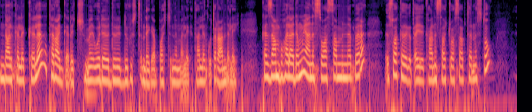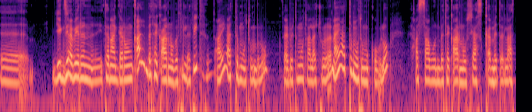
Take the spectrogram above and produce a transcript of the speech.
እንዳልከለከለ ተናገረች። ወደ ድርድር ውስጥ እንደገባች እንመለከታለን ቁጥር አንድ ላይ። ከዛም በኋላ ደግሞ ያነሳው ሀሳብ ምን ነበረ? እሷ ካነሳችው ሀሳብ ተነስቶ የእግዚአብሔርን የተናገረውን ቃል በተቃርኖ በፊት ለፊት አይ አትሞቱም ብሎ እግዚአብሔር ትሞታላችሁ ብለን አይ አትሞቱም እኮ ብሎ ሀሳቡን በተቃርኖ ሲያስቀምጥላት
